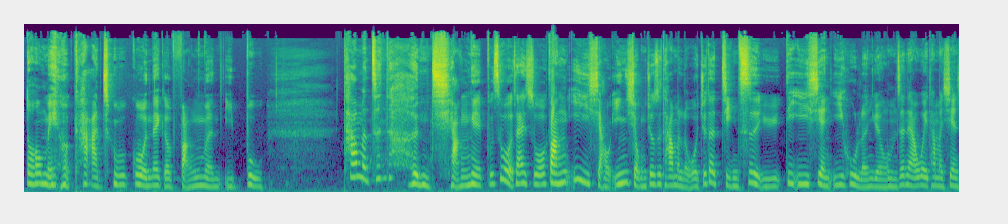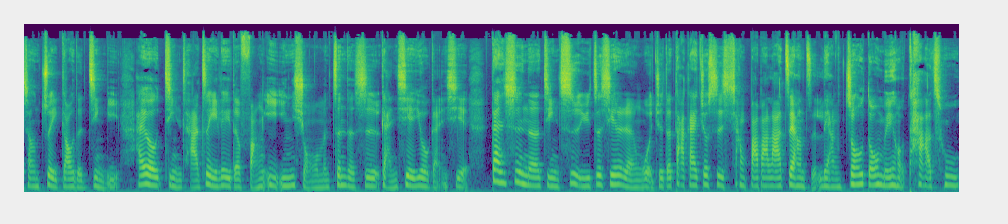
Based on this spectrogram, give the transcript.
都没有踏出过那个房门一步。他们真的很强耶，不是我在说，防疫小英雄就是他们了。我觉得仅次于第一线医护人员，我们真的要为他们献上最高的敬意。还有警察这一类的防疫英雄，我们真的是感谢又感谢。但是呢，仅次于这些人，我觉得大概就是像芭芭拉这样子，两周都没有踏出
